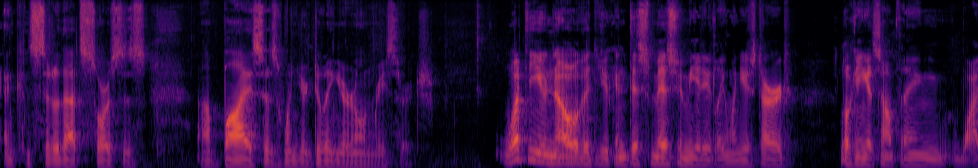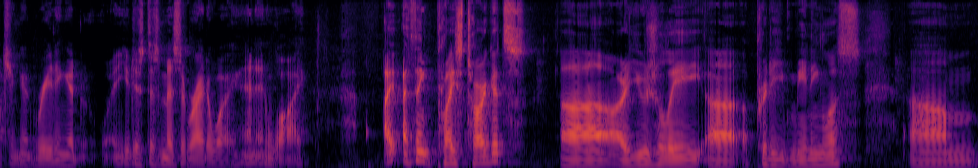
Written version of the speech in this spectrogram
and consider that source's uh, biases when you're doing your own research. What do you know that you can dismiss immediately when you start looking at something, watching it, reading it? You just dismiss it right away, and, and why? I, I think price targets are usually uh, pretty meaningless. Um,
